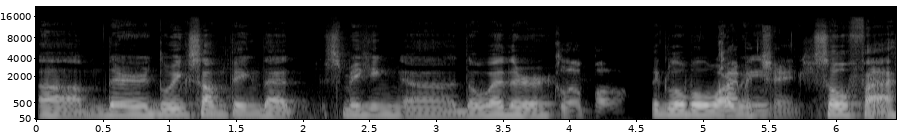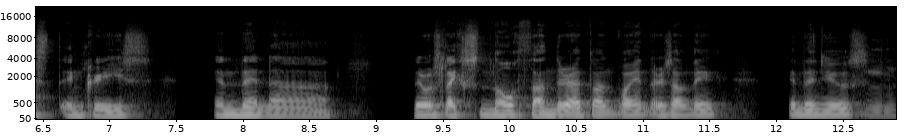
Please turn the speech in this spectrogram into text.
um, they're doing something that's making uh the weather global the global warming so fast yeah. increase, and then uh, there was like snow thunder at one point or something in the news, mm-hmm.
